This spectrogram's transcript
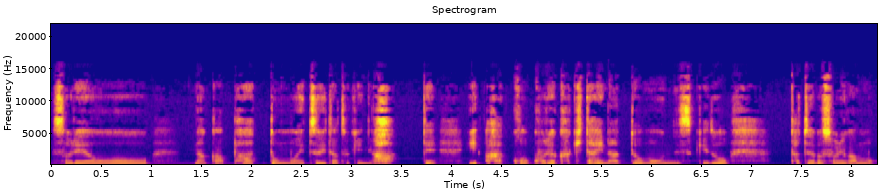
それをなんかパッと思いついた時にあってあここれ書きたいなって思うんですけど例えばそれがも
